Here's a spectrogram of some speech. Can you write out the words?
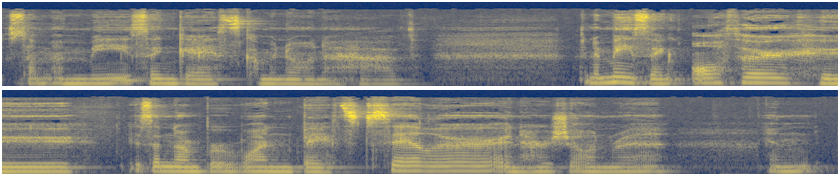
some amazing guests coming on. I have an amazing author who is a number one bestseller in her genre, and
